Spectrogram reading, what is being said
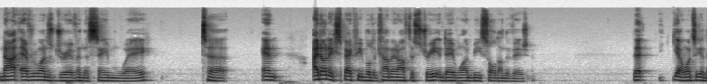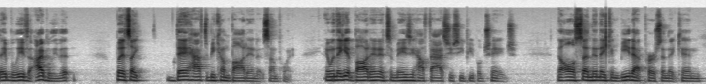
not everyone's driven the same way to and I don't expect people to come in off the street and day one be sold on the vision. That yeah, once again, they believe that I believe it, but it's like they have to become bought in at some. And when they get bought in, it's amazing how fast you see people change. That all of a sudden then they can be that person that can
